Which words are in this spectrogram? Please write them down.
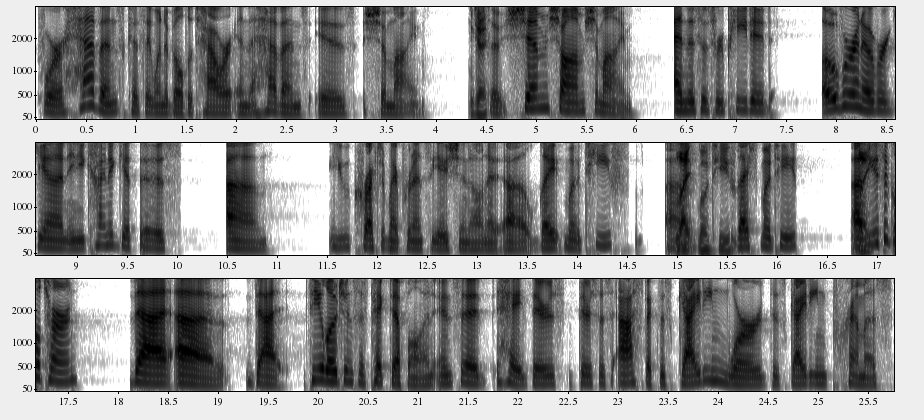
for heavens, because they want to build a tower in the heavens, is Shemaim. Okay. So Shem, Sham, Shemaim. And this is repeated over and over again. And you kind of get this, um, you corrected my pronunciation on it, uh, leitmotif. Uh, Leitmotif. leitmotif, a Light. musical turn that uh, that theologians have picked up on and said, "Hey, there's there's this aspect, this guiding word, this guiding premise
